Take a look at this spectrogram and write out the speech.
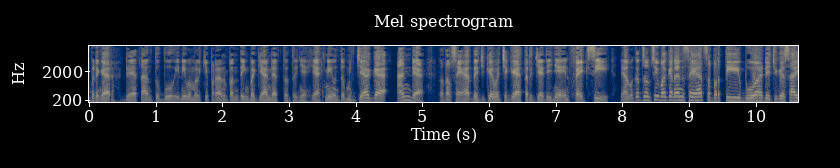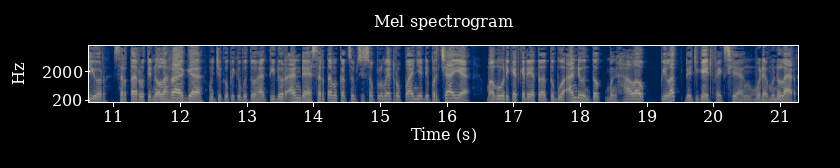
Mendengar, daya tahan tubuh ini memiliki peran penting bagi Anda tentunya, yakni untuk menjaga Anda tetap sehat dan juga mencegah terjadinya infeksi. Nah, mengkonsumsi makanan sehat seperti buah dan juga sayur, serta rutin olahraga, mencukupi kebutuhan tidur Anda, serta mengkonsumsi suplemen rupanya dipercaya mampu meningkatkan daya tahan tubuh Anda untuk menghalau pilek dan juga infeksi yang mudah menular.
